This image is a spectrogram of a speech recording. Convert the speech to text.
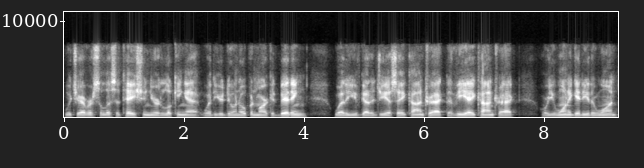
whichever solicitation you're looking at, whether you're doing open market bidding, whether you've got a GSA contract, a VA contract, or you want to get either one,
